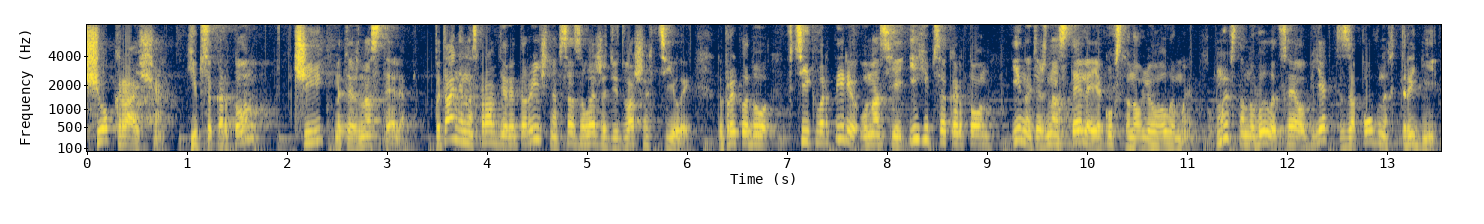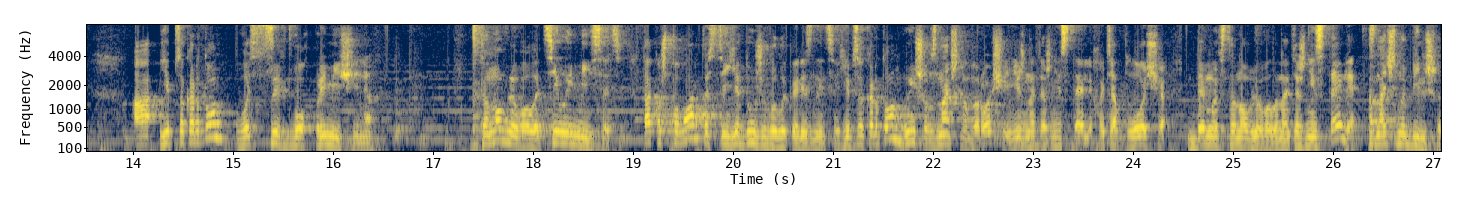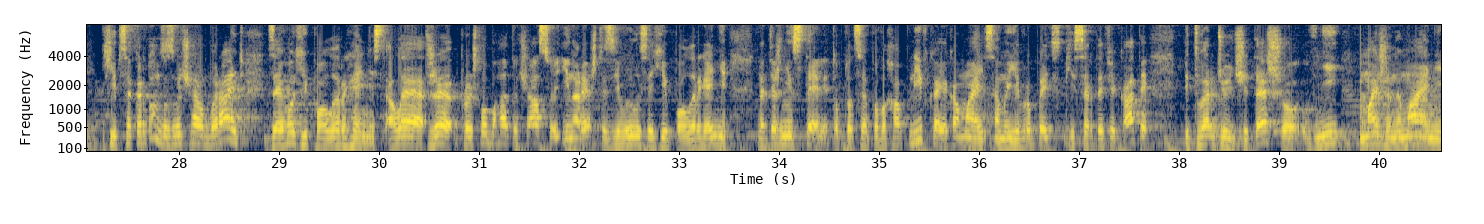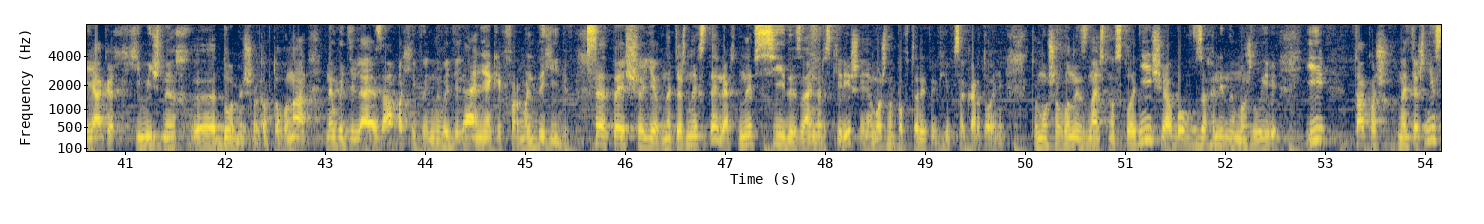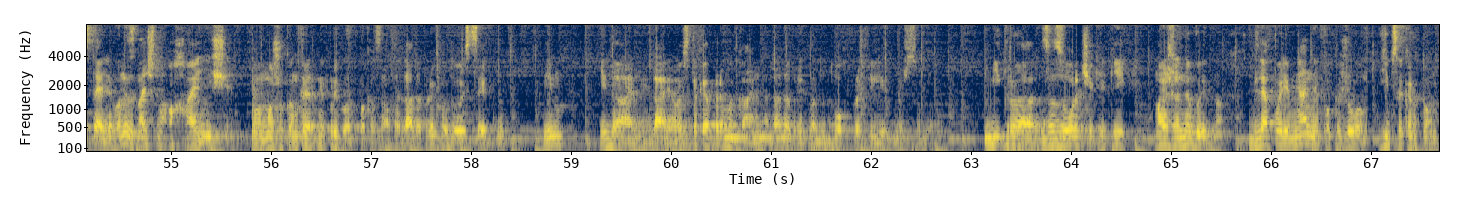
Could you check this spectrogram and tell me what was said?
Що краще: гіпсокартон чи натяжна стеля? Питання насправді риторичне, все залежить від ваших цілей. До прикладу, в цій квартирі у нас є і гіпсокартон, і натяжна стеля, яку встановлювали ми. Ми встановили цей об'єкт за повних три дні. А гіпсокартон в ось цих двох приміщеннях встановлювали цілий місяць. Також по вартості є дуже велика різниця. Гіпсокартон вийшов значно дорожче, ніж натяжні стелі. Хоча площа, де ми встановлювали натяжні стелі, значно більше. Гіпсокартон зазвичай обирають за його гіпоалергенність, але вже пройшло багато часу, і нарешті з'явилися гіпоалергенні натяжні стелі. Тобто це ПВХ-плівка, яка має саме європейські сертифікати, підтверджуючи те, що в ній майже немає ніяких хімічних е, домішок. Тобто вона не виділяє запахів і не виділяє ніяких формальдегідів. Все те, що є в натяжних стелях, не всі дизайнерські рішення можна повторити в гіпсокартоні, тому що вони значно складніші або взагалі неможливі. І також натяжні стелі вони значно охайніші. Я вам можу конкретний приклад показати. Да? До прикладу, ось цей кут. Він ідеальний. Далі, ось таке примикання, да? до прикладу, двох профілів між собою. Мікрозазорчик, який майже не видно. Для порівняння покажу вам гіпсокартон.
